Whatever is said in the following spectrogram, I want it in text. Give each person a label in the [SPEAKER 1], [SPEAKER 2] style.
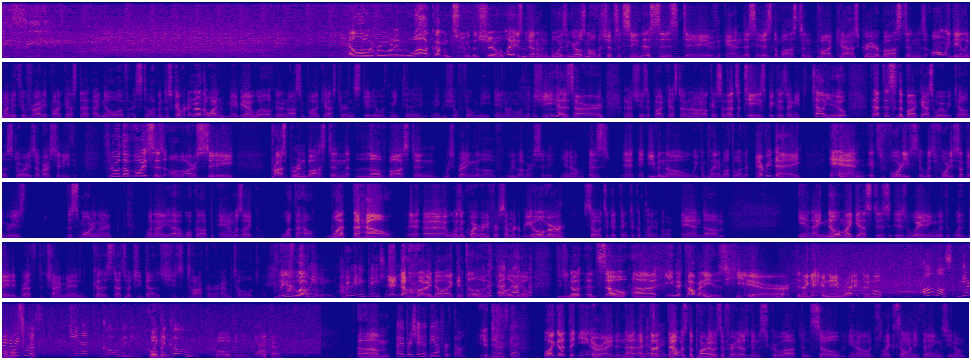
[SPEAKER 1] This
[SPEAKER 2] Hello, everyone, and welcome to the show. Ladies and gentlemen, boys and girls, and all the ships at sea, this is Dave, and this is the Boston Podcast, Greater Boston's only daily Monday through Friday podcast that I know of. I still haven't discovered another one. Maybe I will. I've got an awesome podcaster in the studio with me today. Maybe she'll fill me in on one that she has heard. I know she's a podcast on her own. Okay, so that's a tease because I need to tell you that this is the podcast where we tell the stories of our city th- through the voices of our city prosper in Boston, love Boston. We're spreading the love. We love our city, you know, as e- even though we complain about the weather every day and it's 40 it was 40 something degrees this morning when I when I uh, woke up and was like what the hell? What the hell? I, I wasn't quite ready for summer to be over, so it's a good thing to complain about. And um and I know my guest is is waiting with with bated breath to chime in because that's what she does. She's a talker, I'm told. Please
[SPEAKER 3] I'm
[SPEAKER 2] welcome.
[SPEAKER 3] waiting. I'm
[SPEAKER 2] But-
[SPEAKER 3] waiting patiently.
[SPEAKER 2] I know, I know. I could tell it was killing you. Did you know? And so, uh, Ina Coveney is here. Did I get your name right? I hope.
[SPEAKER 3] Almost. Very,
[SPEAKER 2] Almost.
[SPEAKER 3] very close. Ina Coveney. Like
[SPEAKER 2] Coveney.
[SPEAKER 3] a cove.
[SPEAKER 2] Coveney.
[SPEAKER 3] Yeah.
[SPEAKER 2] Okay. Um,
[SPEAKER 3] I appreciated the effort, though.
[SPEAKER 2] you-
[SPEAKER 3] That's good.
[SPEAKER 2] well, I got the Ina right, and that I
[SPEAKER 3] That's
[SPEAKER 2] thought
[SPEAKER 3] right.
[SPEAKER 2] that was the part I was afraid I was going to screw up. And so, you know, it's like so many things. You know,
